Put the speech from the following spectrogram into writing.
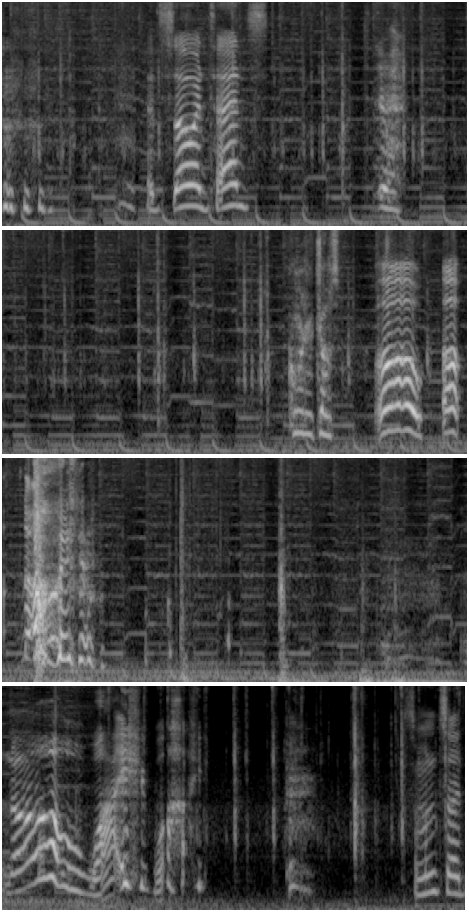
it's so intense. Yeah. Corner jumps. Oh, oh, no. no, why? Why? Someone said,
